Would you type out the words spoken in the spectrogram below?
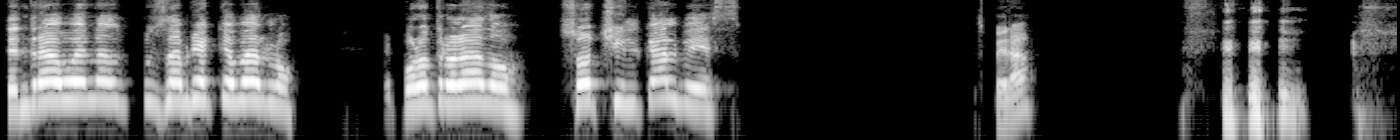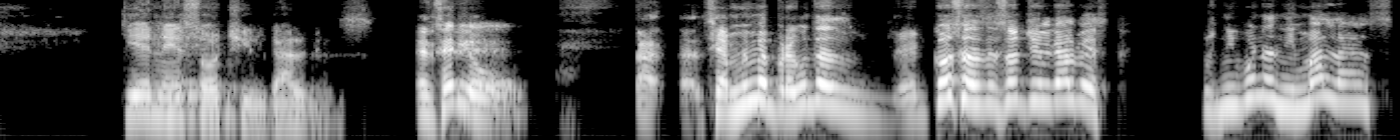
¿Tendrá buenas? Pues habría que verlo. Por otro lado, Xochil Calves. Espera. ¿Quién es Xochil Galvez? En serio, si a mí me preguntas eh, cosas de Xochitl Galvez, pues ni buenas ni malas.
